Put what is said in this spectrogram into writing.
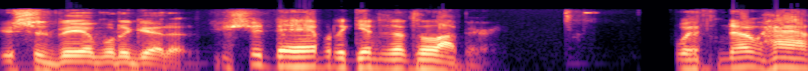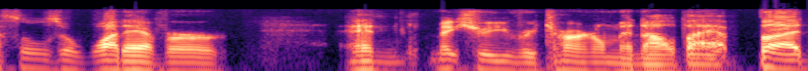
you should be able to get it. You should be able to get it at the library with no hassles or whatever and make sure you return them and all that. But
